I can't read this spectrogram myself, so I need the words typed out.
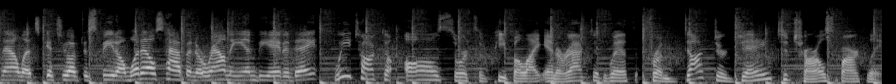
Now let's get you up to speed on what else happened around the NBA today. We talked to all sorts of people I interacted with, from Dr. J to Charles Barkley.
